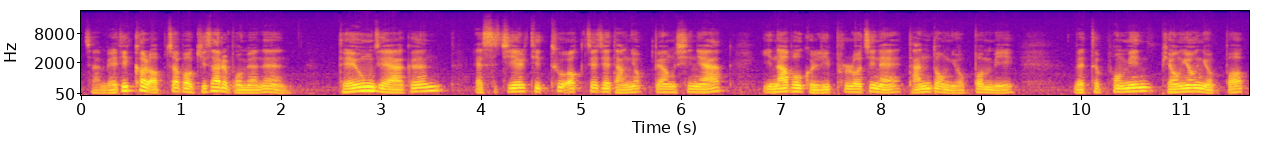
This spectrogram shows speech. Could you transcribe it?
자, 메디컬 업저버 기사를 보면은 대웅제약은 SGLT2 억제제 당뇨병 신약 이나보글리플로진의 단독 요법 및 메트포민 병용요법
